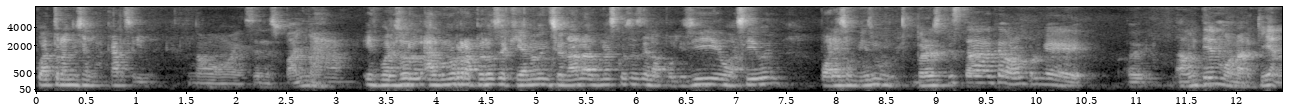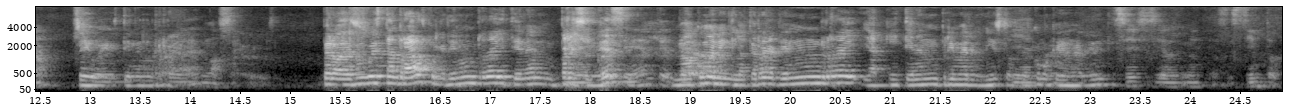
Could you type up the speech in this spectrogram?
4 años en la cárcel, güey. No, es en España. Ajá. Y por eso algunos raperos de que ya no mencionaban algunas cosas de la policía o así, güey, por eso mismo, güey. Pero es que está cabrón porque eh, aún tienen monarquía, ¿no? Sí, güey, tienen un rey. Eh, No sé. Pero esos güeyes están raros porque tienen un rey y tienen presidente. Presidente, No pero- como en Inglaterra que tienen un rey y aquí tienen un primer ministro. El como que diferente. Sí, sí, sí, es, distinto.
